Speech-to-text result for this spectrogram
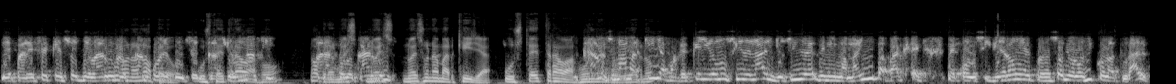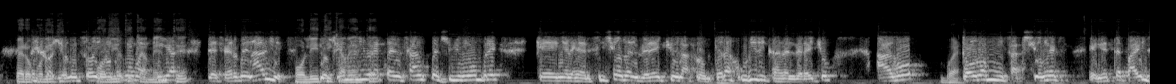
me parece que eso llevaron no, a un campo de concentración usted trabajó, no, pero no es, no, es, no es, una marquilla. Usted trabajó claro, en el es una gobierno... marquilla, porque es que yo no soy de nadie. Yo soy de, de, mi mamá y mi papá que me concibieron el proceso biológico natural. Pero, pero yo no soy políticamente, no de ser de nadie. Políticamente, yo soy un libre pensante, soy un hombre que en el ejercicio del derecho y las fronteras jurídicas del derecho hago bueno. todas mis acciones en este país.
